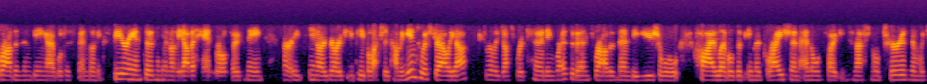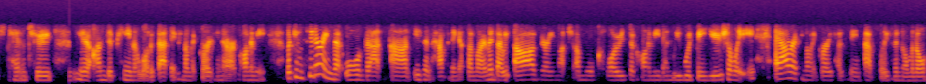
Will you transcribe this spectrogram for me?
rather than being able to spend on experiences. And then on the other hand, we're also seeing very, you know, very few people actually coming into Australia really just returning residents rather than the usual high levels of immigration and also international tourism, which tend to you know, underpin a lot of that economic growth in our economy. But considering that all of that uh, not happening at the moment, that we are very much a more closed economy than we would be usually, our economic growth has been absolutely phenomenal.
